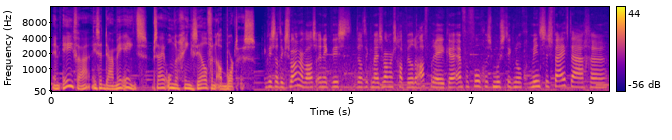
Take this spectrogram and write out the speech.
En Eva is het daarmee eens. Zij onderging zelf een abortus. Ik wist dat ik zwanger was en ik wist dat ik mijn zwangerschap wilde afbreken. En vervolgens moest ik nog minstens vijf dagen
